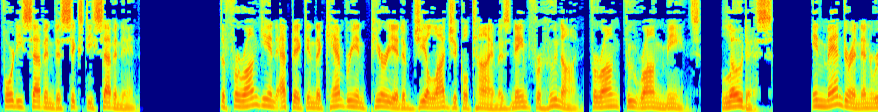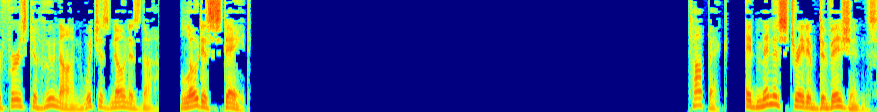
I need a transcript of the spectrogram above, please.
(47 to 67 in). The Furongian epoch in the Cambrian period of geological time is named for Hunan. Rong means lotus in Mandarin and refers to Hunan which is known as the Lotus State. Administrative divisions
